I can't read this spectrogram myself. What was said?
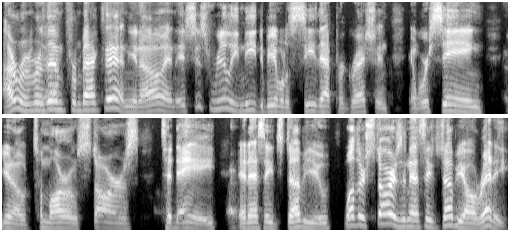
I remember Yeah. them from back then, you know, and it's just really neat to be able to see that progression. And we're seeing, you know, tomorrow's stars today at SHW. Well, they're stars in SHW already,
